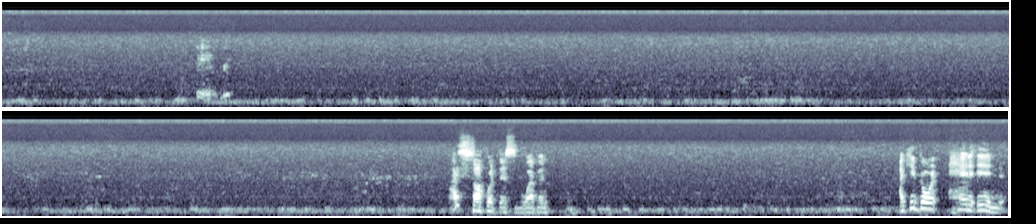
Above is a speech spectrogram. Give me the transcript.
I suck with this weapon. I keep going head in.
